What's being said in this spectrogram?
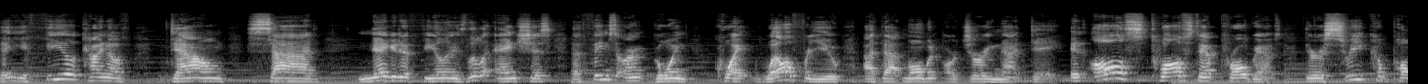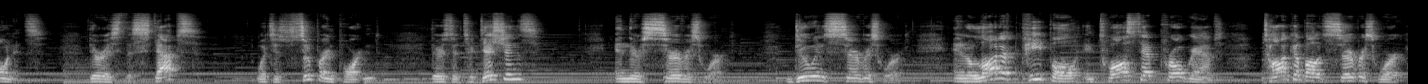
that you feel kind of down, sad, negative feelings, a little anxious, that things aren't going quite well for you at that moment or during that day. In all 12-step programs, there are three components. There is the steps, which is super important. There's the traditions, and there's service work, doing service work. And a lot of people in 12-step programs talk about service work,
